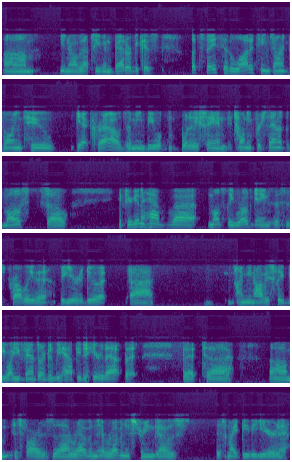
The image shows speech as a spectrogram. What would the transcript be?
um, you know that's even better because let's face it, a lot of teams aren't going to get crowds. I mean, be what are they saying? Twenty percent at the most. So if you're going to have uh, mostly road games, this is probably the, the year to do it. Uh, I mean, obviously BYU fans aren't going to be happy to hear that, but but uh, um, as far as uh, revenue revenue stream goes, this might be the year to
